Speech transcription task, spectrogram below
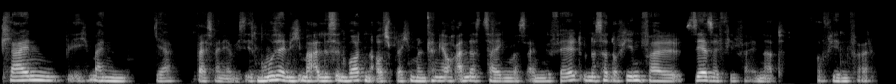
kleinen, ich meine, ja, weiß man ja, wie es ist. Man muss ja nicht immer alles in Worten aussprechen. Man kann ja auch anders zeigen, was einem gefällt. Und das hat auf jeden Fall sehr, sehr viel verändert. Auf jeden Fall.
